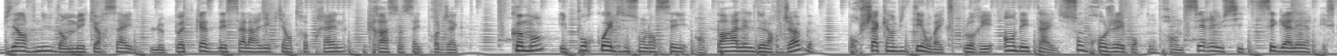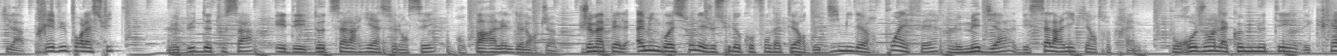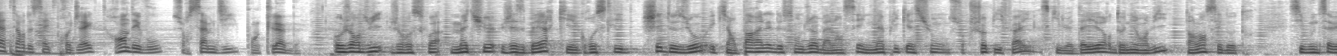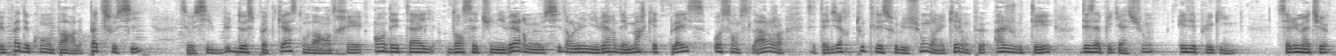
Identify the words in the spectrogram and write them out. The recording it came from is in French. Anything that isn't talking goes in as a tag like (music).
Bienvenue dans Makerside, le podcast des salariés qui entreprennent grâce au Side Project. Comment et pourquoi ils se sont lancés en parallèle de leur job? Pour chaque invité, on va explorer en détail son projet pour comprendre ses réussites, ses galères et ce qu'il a prévu pour la suite. Le but de tout ça, aider d'autres salariés à se lancer en parallèle de leur job. Je m'appelle Amine Boissoun et je suis le cofondateur de 10 000heures.fr, le média des salariés qui entreprennent. Pour rejoindre la communauté des créateurs de Side Project, rendez-vous sur samedi.club. Aujourd'hui, je reçois Mathieu Gesbert qui est grosse lead chez Dezio et qui en parallèle de son job a lancé une application sur Shopify, ce qui lui a d'ailleurs donné envie d'en lancer d'autres. Si vous ne savez pas de quoi on parle, pas de souci. C'est aussi le but de ce podcast. On va rentrer en détail dans cet univers, mais aussi dans l'univers des marketplaces au sens large, c'est-à-dire toutes les solutions dans lesquelles on peut ajouter des applications et des plugins. Salut Mathieu.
